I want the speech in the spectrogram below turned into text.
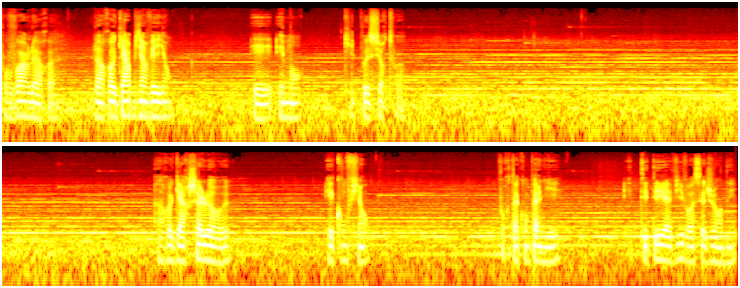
Pour voir leur, leur regard bienveillant et aimant qu'ils posent sur toi. regard chaleureux et confiant pour t'accompagner et t'aider à vivre cette journée.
